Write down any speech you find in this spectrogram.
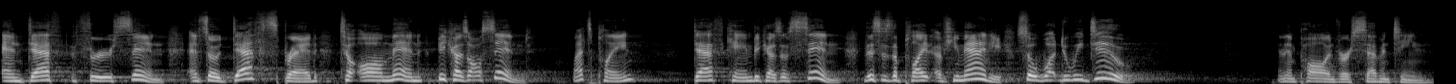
And death through sin. And so death spread to all men because all sinned. That's plain. Death came because of sin. This is the plight of humanity. So what do we do? And then Paul in verse 17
